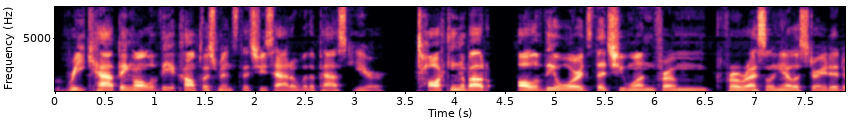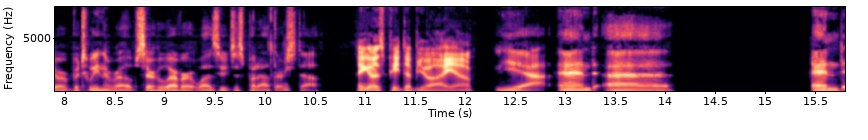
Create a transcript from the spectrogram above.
recapping all of the accomplishments that she's had over the past year, talking about all of the awards that she won from Pro Wrestling Illustrated or Between the Ropes or whoever it was who just put out their stuff. I think it was PWI, yeah. Yeah, and uh and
